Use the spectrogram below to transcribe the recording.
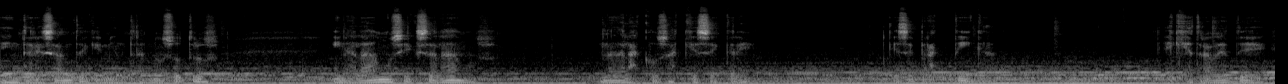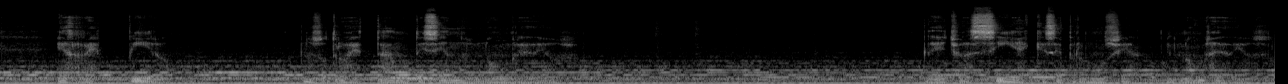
Es interesante que mientras nosotros inhalamos y exhalamos, una de las cosas que se cree, que se practica, es que a través de el respiro nosotros estamos diciendo el nombre de Dios. De hecho, así es que se pronuncia el nombre de Dios.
